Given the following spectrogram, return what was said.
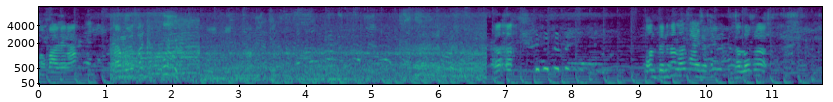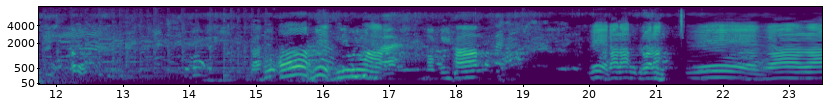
สองใบเลยนะแบมือเอ้ยอุ้ยตอนเป็นห้าร้อยใบเนี่ยไม่นรกแล้วครับผมเออ นี่ริวนี่มาขอบคุณครับ นี่ได้ละรวยละนี่ได้ละ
